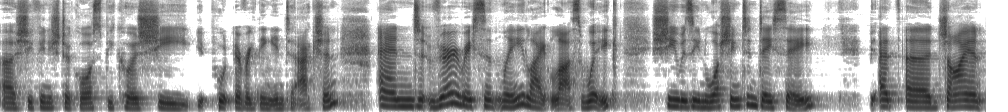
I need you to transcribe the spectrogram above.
uh, she finished her course because she put everything into action And very recently, like last week, she was in Washington, D.C. at a giant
